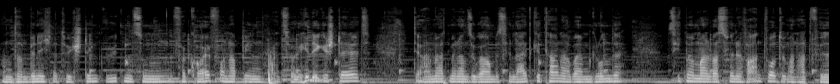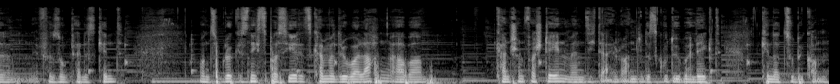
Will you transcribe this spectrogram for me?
Und dann bin ich natürlich stinkwütend zum Verkäufer und habe ihn zur Rede gestellt. Der Arme hat mir dann sogar ein bisschen leid getan, aber im Grunde sieht man mal, was für eine Verantwortung man hat für, für so ein kleines Kind. Und zum Glück ist nichts passiert, jetzt kann man drüber lachen, aber kann schon verstehen, wenn sich der eine oder andere das gut überlegt, Kinder zu bekommen.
